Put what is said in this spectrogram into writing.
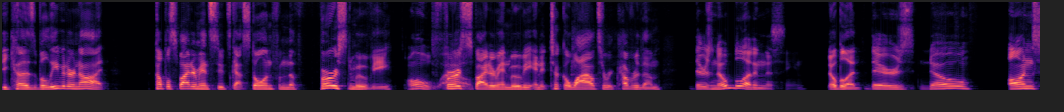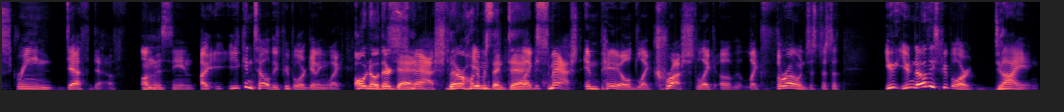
because believe it or not, a couple Spider-Man suits got stolen from the first movie, Oh, wow. first Spider-Man movie and it took a while to recover them. There's no blood in this scene. No blood. There's no on-screen death death on Mhm. this scene. I you can tell these people are getting like Oh no, they're dead. smashed. They're 100% dead. Like smashed, impaled, like crushed, like uh, like thrown. Just just a, you you know these people are dying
